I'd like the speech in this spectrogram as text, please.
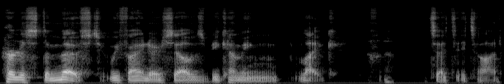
hurt us the most, we find ourselves becoming like. It's, it's, it's odd.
